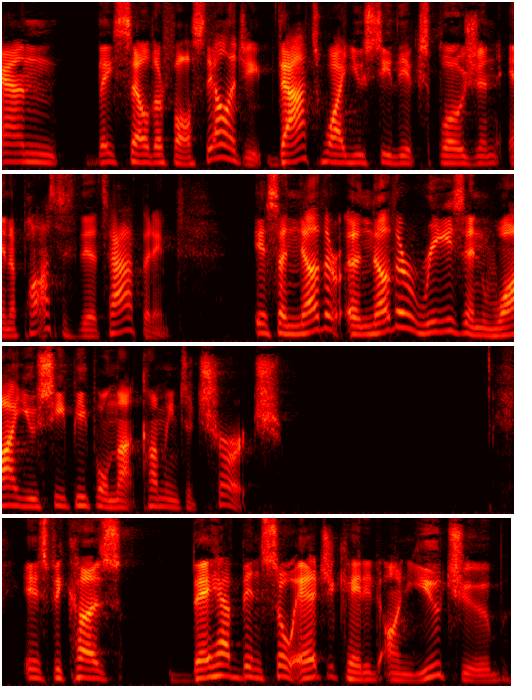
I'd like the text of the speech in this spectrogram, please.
and they sell their false theology. That's why you see the explosion in apostasy that's happening. It's another, another reason why you see people not coming to church is because they have been so educated on YouTube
